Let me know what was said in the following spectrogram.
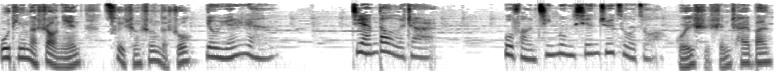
忽听那少年脆生生的说：“有缘人，既然到了这儿，不妨进梦仙居坐坐。”鬼使神差般，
